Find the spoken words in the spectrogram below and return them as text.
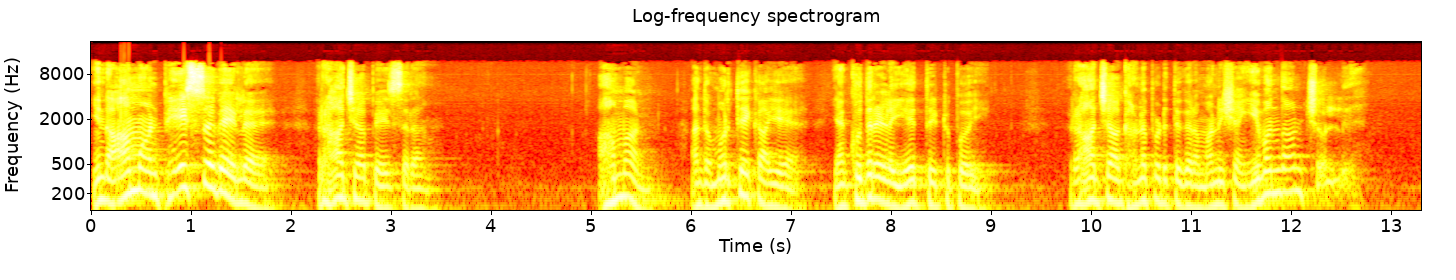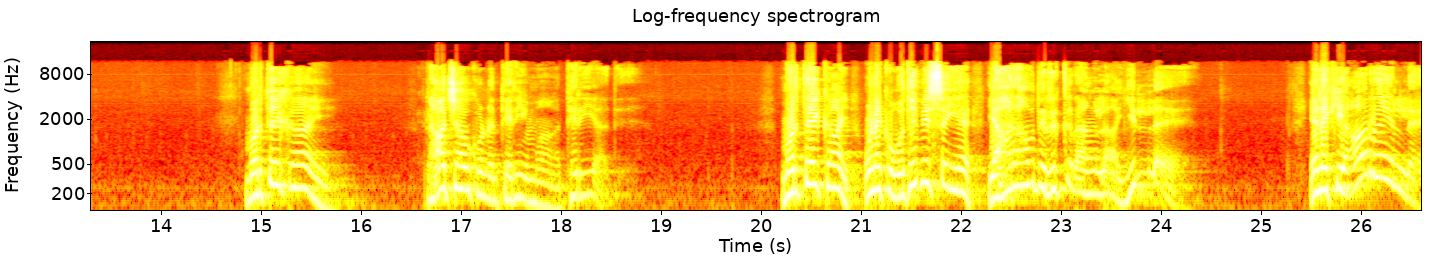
இந்த ஆமான் பேசவே இல்லை ராஜா பேசுகிறான் ஆமான் அந்த முர்த்தேக்காயை என் குதிரையில் ஏற்றிட்டு போய் ராஜா கனப்படுத்துகிற மனுஷன் இவன் தான் சொல்லு. முர்த்தைக்காய் ராஜாவுக்கு ஒன்று தெரியுமா? தெரியாது. முர்த்தைக்காய் உனக்கு உதவி செய்ய யாராவது இருக்கிறாங்களா? இல்லை. எனக்கு யாரும் இல்லை.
